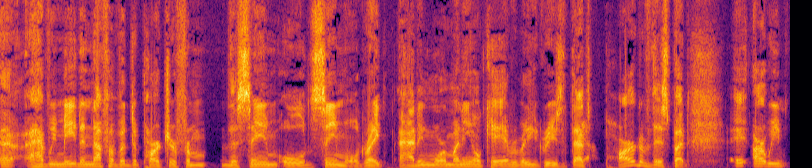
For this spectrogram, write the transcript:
Uh, have we made enough of a departure from the same old, same old, right? Adding more money. Okay. Everybody agrees that that's yeah. part of this, but eh, are we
